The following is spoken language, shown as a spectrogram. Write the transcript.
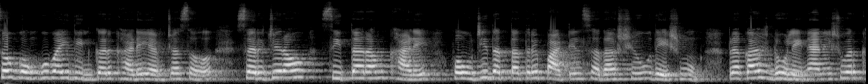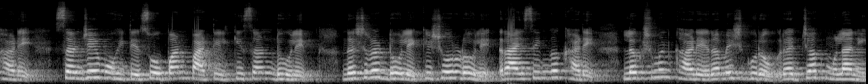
सौ गंगूबाई दिनकर खाडे यांच्यासह सर्जेराव सीताराम खाडे फौजी दत्तात्रय पाटील सदाशिव देशमुख प्रकाश ढोले ज्ञानेश्वर खाडे संजय मोहिते सोपान पाटील किसन ढोले दशरथ ढोले किशोर ढोले रायसिंग खाडे लक्ष्मण खाडे रमेश गुरव रज्जाक मुलानी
